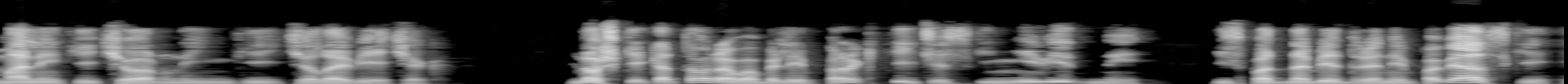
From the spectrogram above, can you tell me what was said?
маленький черненький человечек, ножки которого были практически не видны из-под набедренной повязки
